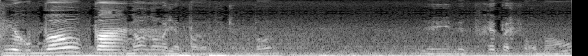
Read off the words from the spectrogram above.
Turbo ou pas? Non, non, il n'y a pas de turbo. Et il est très performant.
